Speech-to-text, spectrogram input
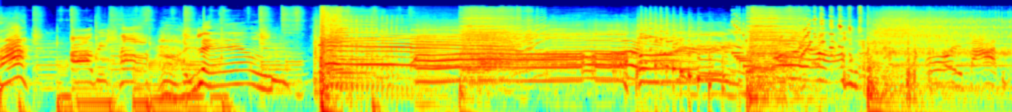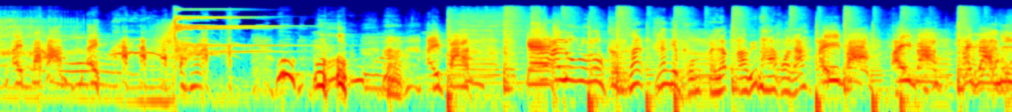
ฮะอาวิภาหายแล้ว ผมไปรับอาวิภาก่อนนะ ไอ้ปานไอ้ปานไอ้ปานนี่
